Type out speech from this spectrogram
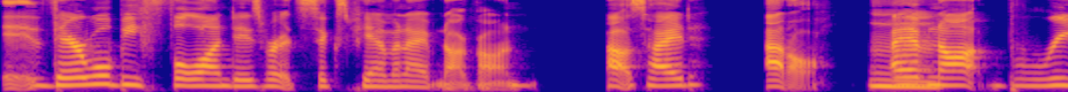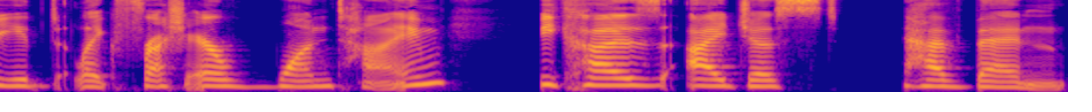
it- there will be full on days where it's 6 p.m. and I have not gone outside at all. I have Mhm. not breathed like fresh air one time because I just have been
